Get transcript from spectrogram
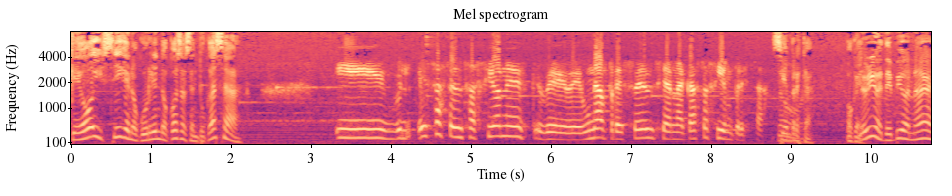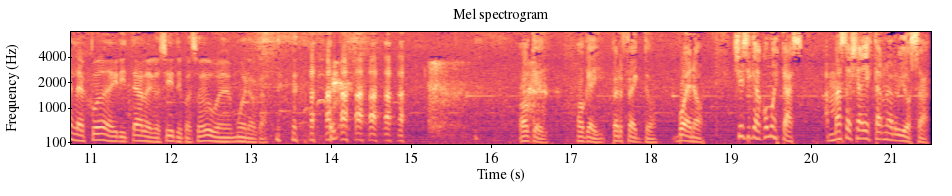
que hoy siguen ocurriendo cosas en tu casa? Y esas sensaciones de, de una presencia en la casa siempre está. Siempre está. Lo único que te pido nada es la joda de gritar de que sí, te pasó algo, porque me muero acá. Ok, ok, perfecto. Bueno, Jessica, ¿cómo estás? Más allá de estar nerviosa.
